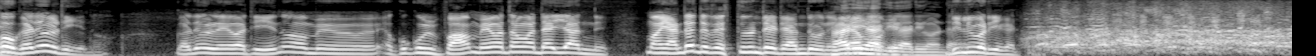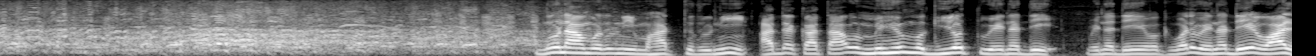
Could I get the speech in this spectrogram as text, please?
හෝ ගඩල් තියනවා ගඩල් ඒව තියනවා මේ කුකුල් පාම් මේවතම දැයියන්නේ ම යන්ට රෙස්තුරන්ටට ඇන්දුවන හරි හරි හරි හොඳයි. දිලිවරියකට නොනාමරණී මහත්තරුණී අද කතාව මෙහෙම ගියොත් වෙන දේ. වෙන දේවකට වෙන දේවල්.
